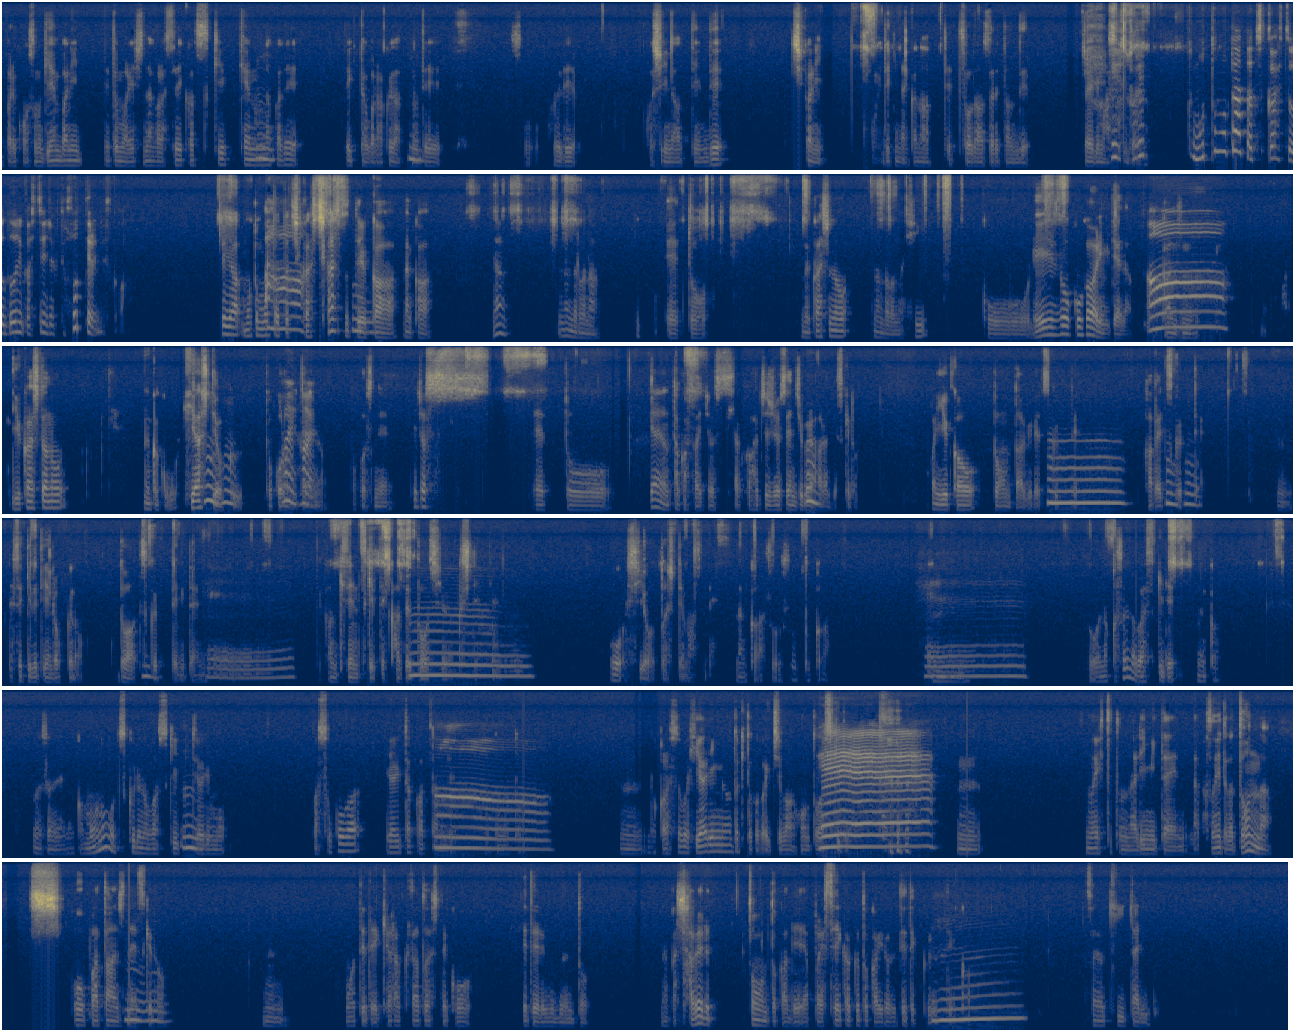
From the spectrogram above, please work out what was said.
っぱりこうその現場に寝泊まりしながら生活経験の中でできた方が楽だったので、そうそれで欲しいなっていうんで地下にできないかなって相談されたんでじゃあやります。え、みたいなもともとあった地下室をどうにかしてるんじゃなくて、掘ってるんですか？いやいやもともとあった地あ下地下室っていうか、なんかなんなんだろうな。えっ、と昔のなんだろうな。ひこう冷蔵庫代わりみたいなあ床下のなんかこう冷やしておうんうくところみたはいい。なとこですね。でじゃあすえっと屋根の高さは一応180センチぐらいあるんですけど、ここに床をドンと上げてあ。作って、ん。壁作って、ううんん。でセキュリティロックのドア作ってみたいな、へえ。で換気扇つけて風通しよくしてうみたいな。ーん。をしようとしてますね。なんかそうそうとか。へえ。そうなんかそういうのが好きでなんか。そうですよね。なんか物を作るのが好きっていうよりも、やっぱそこがやりたかったんあで、うん、だからすごいヒアリングの時とかが一番本当あ。は好きで、へえ。うん、その人となりみたいななんかその人がどんな思考パターンじゃないですけど、うん表でキャラクターとしてこう出てる部分となんか喋るトーンとかでやっぱり性格とかいろいろ出てくうるっていうか、ん。それを聞いたり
